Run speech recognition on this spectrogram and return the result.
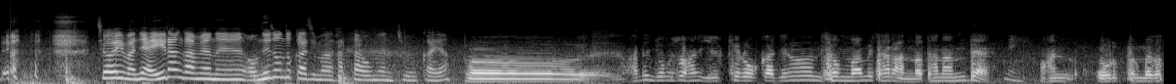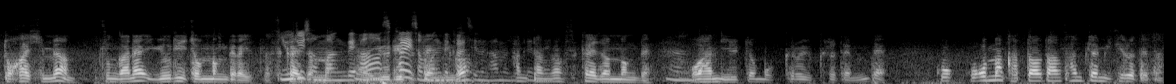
저희 만약 A랑 가면은 어느 정도까지만 갔다 오면 좋을까요? 어, 하여튼 여기서 한 1km까지는 현무암이 잘 안 나타나는데, 네. 한 5, 600m 더 가시면 중간에 유리 전망대가 있어. 스카이 유리 전망. 전망대. 어, 아, 스카이 돼. 전망대까지는 가면 좋겠네. 한탄강 스카이 전망대. 음. 그거 한 1.5km, 6km 되는데, 그, 그것만 갔다 와도 한 3.2km 되잖아.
